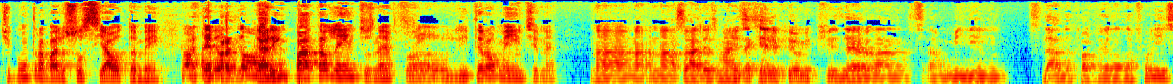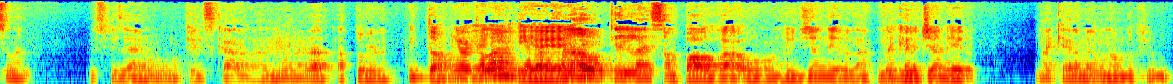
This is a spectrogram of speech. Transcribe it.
tipo um trabalho social também, Nossa, até para garimpar talentos, né? Sim. Literalmente, né? Na, na- nas áreas mais. Mas aquele filme que fizeram lá, o menino Cidade da Favela, lá foi isso, né? Eles fizeram aqueles caras lá, não era ator, né? Então. Em Hortolândia, e é, Mas Não, aquele lá em São Paulo, lá, ou no Rio de Janeiro, lá. Como do é que Rio era, de Janeiro. como é, que era mesmo o nome do filme?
